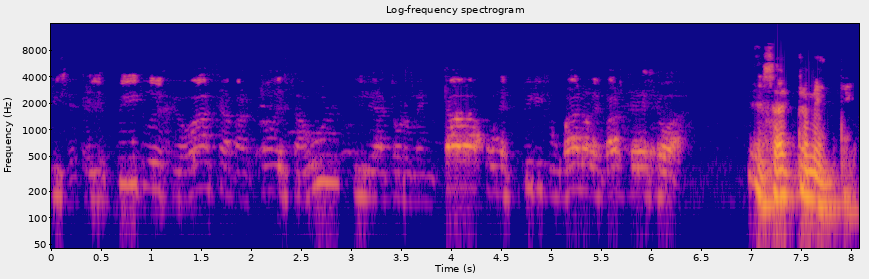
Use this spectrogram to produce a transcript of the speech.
Dice, el espíritu de Jehová se apartó de Saúl y le atormentaba un espíritu humano de parte de Jehová. Exactamente.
